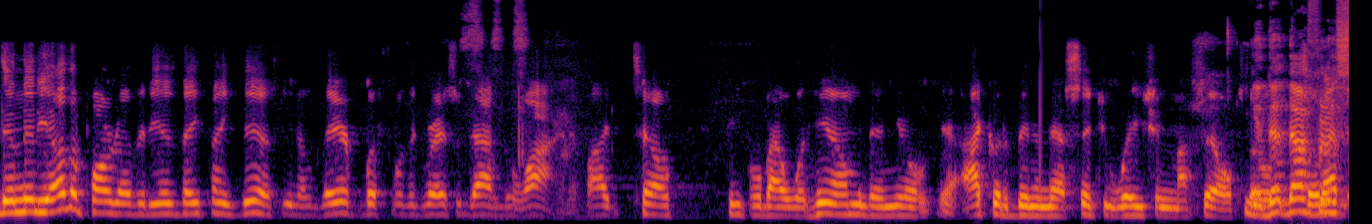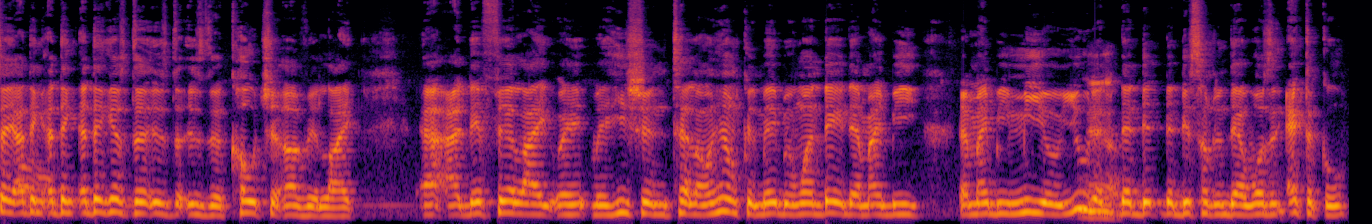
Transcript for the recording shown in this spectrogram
then, then the other part of it is they think this, you know, there but for the grace of God go I. If I tell people about what him, then you know, I could have been in that situation myself. So, yeah, that, that's so what I say. I think, I think, I think it's the is the is the culture of it. Like, I, did feel like well, he shouldn't tell on him because maybe one day there might be there might be me or you yeah. that, that, that, did something that wasn't ethical,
